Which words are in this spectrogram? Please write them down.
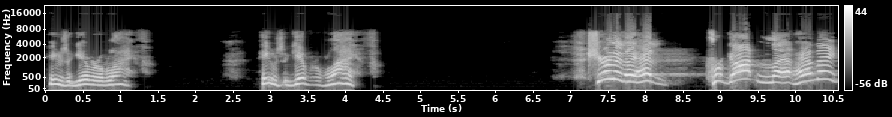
he was a giver of life. He was a giver of life. Surely they hadn't forgotten that, have they?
